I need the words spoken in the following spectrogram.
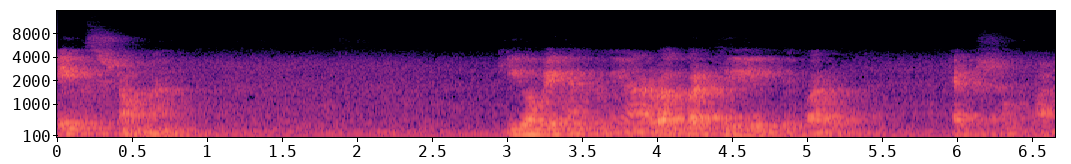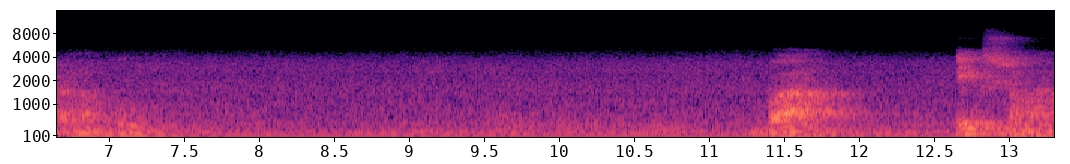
এক্স সমান কি হবে এখানে? তুমি আরও একবার থ্রি লিখতে পারো, একশো আটানব্বই বা এক্স সমান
